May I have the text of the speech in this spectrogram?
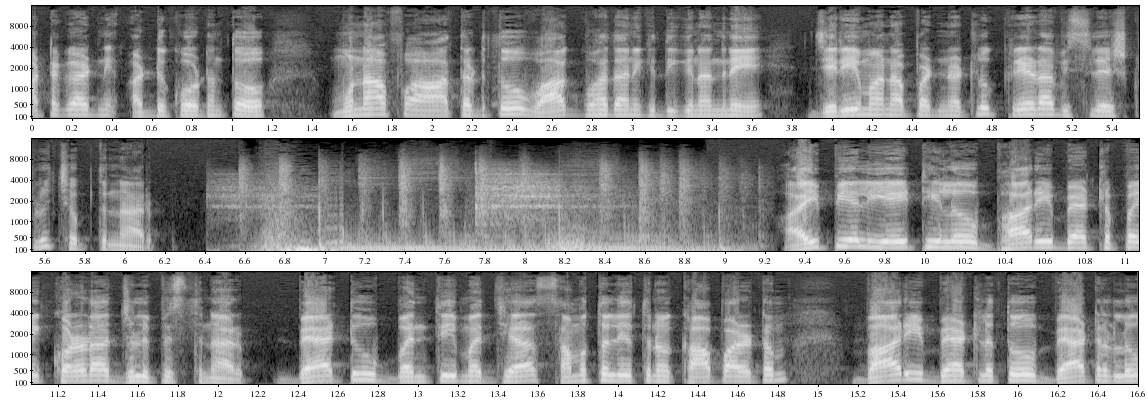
ఆటగాడిని అడ్డుకోవడంతో మునాఫ్ ఆ అతడితో వాగ్వాదానికి దిగినందునే జరిమానా పడినట్లు క్రీడా విశ్లేషకులు చెబుతున్నారు. ఐపీఎల్ ఎయిటీలో భారీ బ్యాట్లపై కొరడా జులిపిస్తున్నారు. బ్యాటు బంతి మధ్య సమతుల్యతను కాపాడటం భారీ బ్యాట్లతో బ్యాటర్లు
